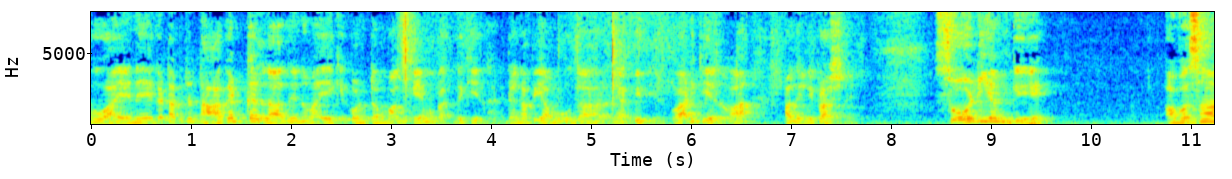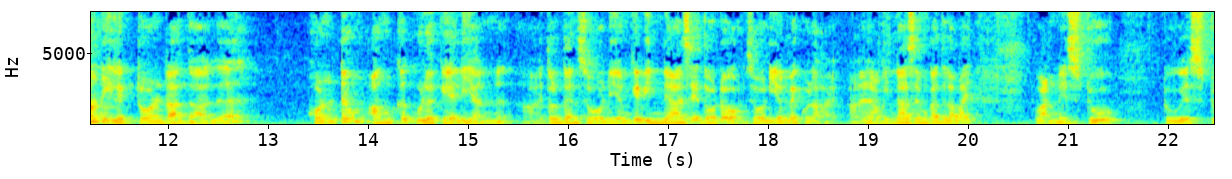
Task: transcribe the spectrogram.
හෝ අයනයකට අපිට ටාගට් කල්ලා දෙනවා ඒක කොන්ටම් මංකය මොකක්ද කියලා. දැන් අපි යමු උදාහරණයක් විදිිය වාඩි කියනවා පලනි ප්‍රශ්නය සෝඩියම්ගේ අවසාන ඉලෙක්ට්‍රෝනට අදාළ කොන්ටම් අංක කුලකය ලියන්න. අතුල් දැන් සෝඩියම්ගේ විඤ්ඥාසය තෝට ඕ සෝඩියම් එකොළහයි. අය විඤ්ඥාසයමකද ළමයි? 1s2 2s2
